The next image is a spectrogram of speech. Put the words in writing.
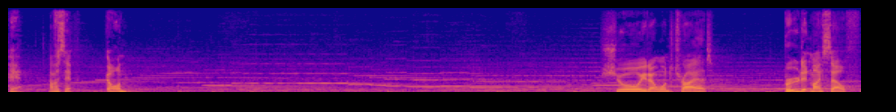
Here, have a sip. Go on. You don't want to try it? Brewed it myself.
